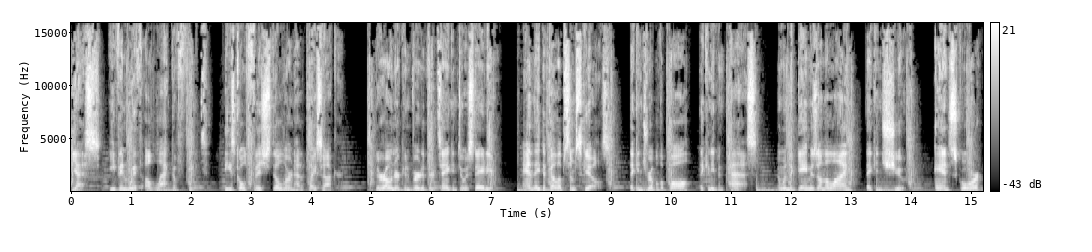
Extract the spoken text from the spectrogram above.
Yes, even with a lack of feet, these goldfish still learn how to play soccer. Their owner converted their tank into a stadium, and they developed some skills. They can dribble the ball, they can even pass, and when the game is on the line, they can shoot and score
